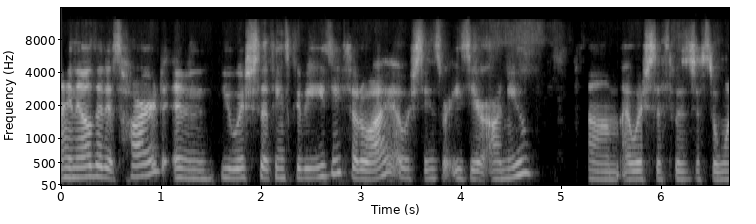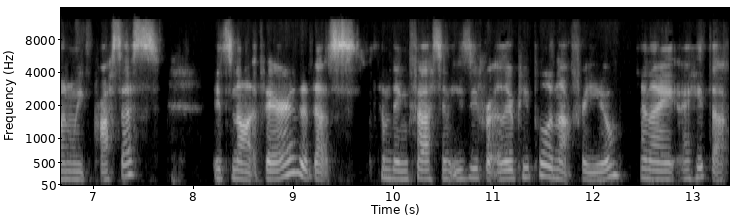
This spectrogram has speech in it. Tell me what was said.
I know that it's hard and you wish that things could be easy. So do I. I wish things were easier on you. Um, I wish this was just a one week process. It's not fair that that's something fast and easy for other people and not for you. And I, I hate that.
